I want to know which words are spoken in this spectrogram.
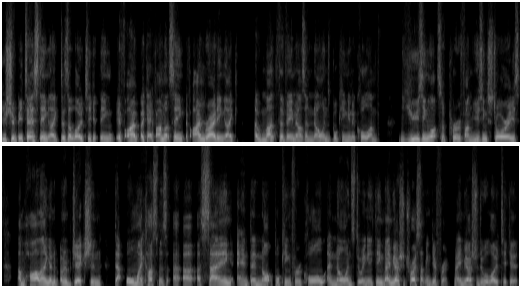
you should be testing. Like, does a low ticket thing. If I'm okay, if I'm not seeing, if I'm writing like a month of emails and no one's booking in a call, I'm using lots of proof. I'm using stories. I'm highlighting an, an objection that all my customers are, are, saying, and they're not booking for a call, and no one's doing anything. Maybe I should try something different. Maybe I should do a low ticket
